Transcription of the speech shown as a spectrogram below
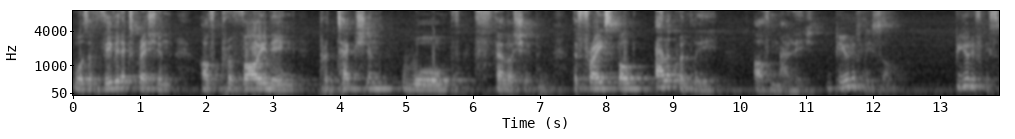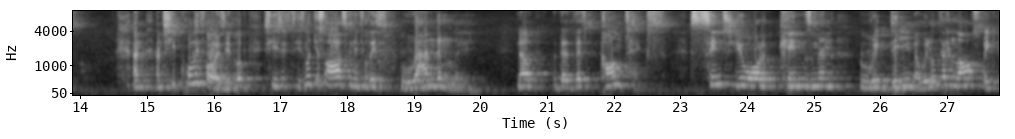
was a vivid expression of providing protection, warmth, fellowship. The phrase spoke eloquently of marriage. Beautifully so. Beautifully so. And, and she qualifies it. Look, she's, she's not just asking him for this randomly. Now, there, there's context. Since you are a kinsman redeemer, we looked at it last week.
